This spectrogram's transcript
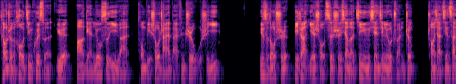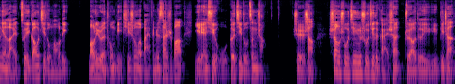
调整后净亏损约八点六四亿元，同比收窄百分之五十一。与此同时，B 站也首次实现了经营现金流转正，创下近三年来最高季度毛利，毛利润同比提升了百分之三十八，已连续五个季度增长。事实上，上述经营数据的改善，主要得益于 B 站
